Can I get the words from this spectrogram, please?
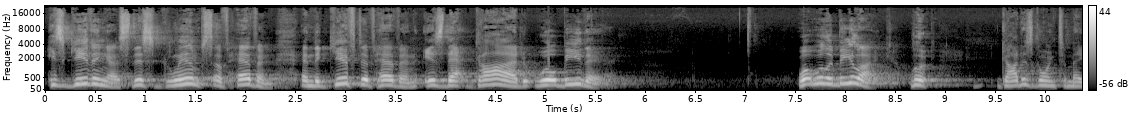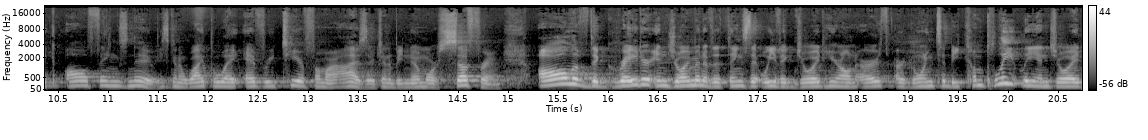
He's giving us this glimpse of heaven, and the gift of heaven is that God will be there. What will it be like? Look, God is going to make all things new. He's going to wipe away every tear from our eyes. There's going to be no more suffering. All of the greater enjoyment of the things that we've enjoyed here on earth are going to be completely enjoyed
